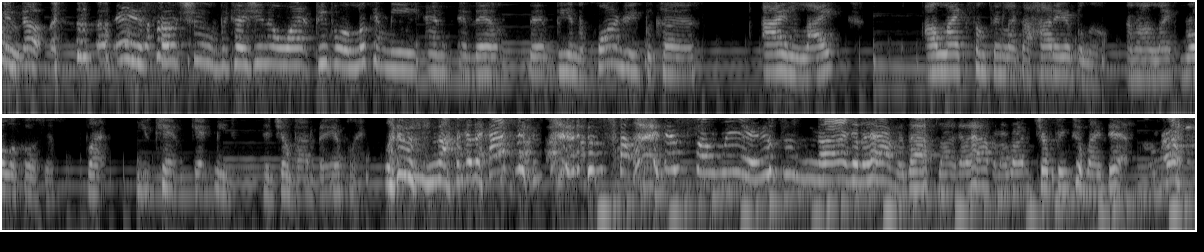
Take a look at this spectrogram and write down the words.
pins up. it is so true because you know what? People will look at me and and they'll they'll be in a quandary because I like I like something like a hot air balloon and I like roller coasters, but you can't get me to jump out of an airplane. it's not gonna happen. It's so, it's so weird. It's just not gonna happen. That's not gonna happen. I'm not jumping to my death. Right.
